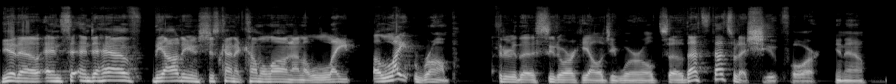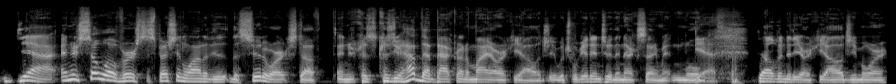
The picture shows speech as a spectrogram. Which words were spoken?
you know, and and to have the audience just kind of come along on a light a light romp through the pseudo archaeology world. So that's that's what I shoot for, you know. Yeah, and they're so well versed, especially in a lot of the, the pseudo arc stuff, and because because you have that background of my archaeology, which we'll get into in the next segment, and we'll yes. delve into the archaeology more.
